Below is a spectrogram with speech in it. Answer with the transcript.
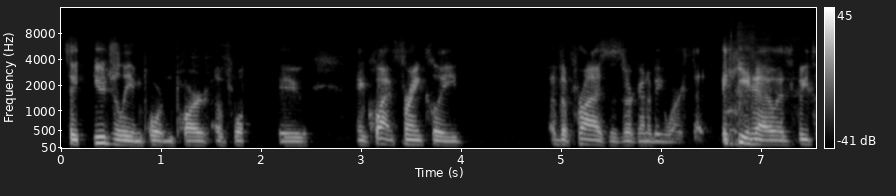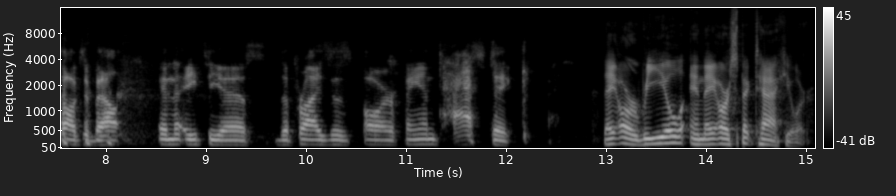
It's a hugely important part of what we do. And quite frankly, the prizes are going to be worth it. you know, as we talked about in the ATS, the prizes are fantastic. They are real and they are spectacular.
